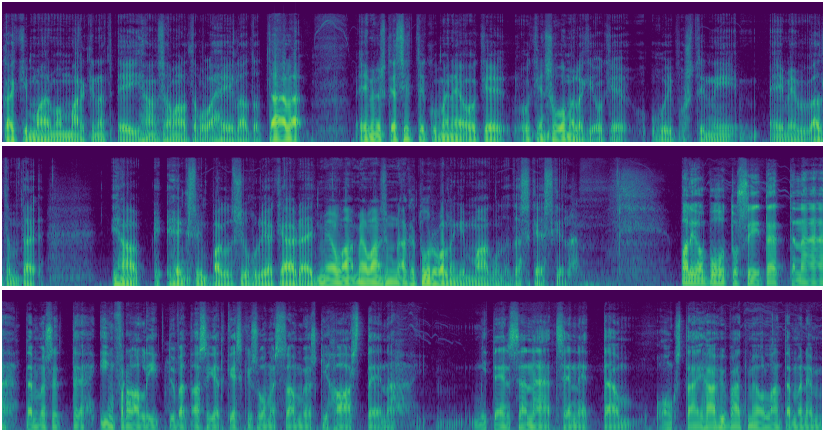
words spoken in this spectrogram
kaikki maailman markkinat ei ihan samalla tavalla heilauta. Täällä ei myöskään sitten, kun menee oikein, oikein Suomellakin oikein huipusti, niin ei me välttämättä ihan henkselin paikutusjuhlia käydä. Et me ollaan, me ollaan semmoinen aika turvallinenkin maakunta tässä keskellä. Paljon on puhuttu siitä, että nämä tämmöiset infraan liittyvät asiat Keski-Suomessa on myöskin haasteena. Miten sä näet sen, että onko tämä ihan hyvä, että me ollaan tämmöinen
